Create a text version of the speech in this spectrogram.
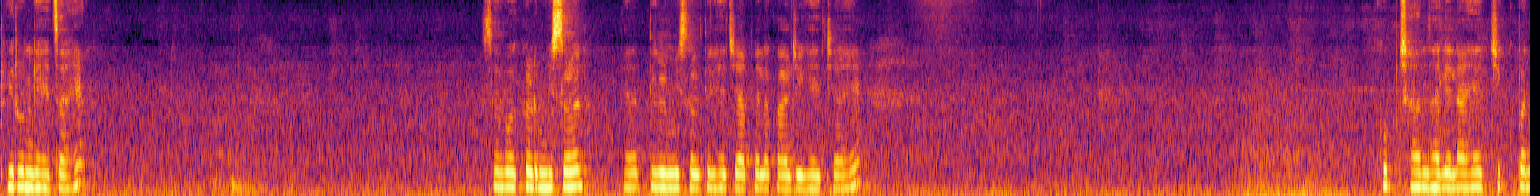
फिरून घ्यायचं आहे. सर्वकडे मिसळ ह्या तीळ मिसळतील ह्याची आपल्याला काळजी घ्यायची आहे. खूप छान झालेला आहे चिक पण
